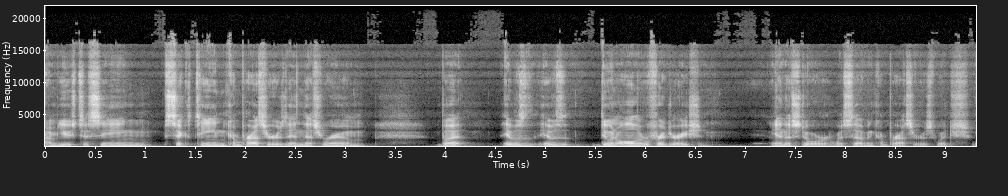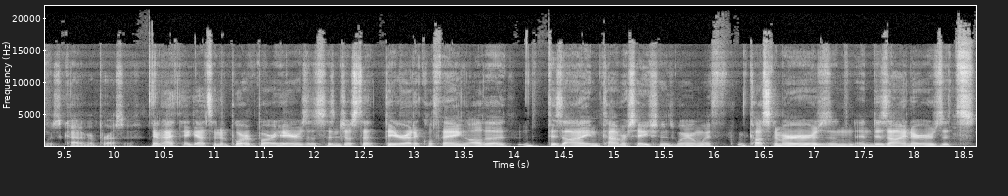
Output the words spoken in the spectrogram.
I'm used to seeing 16 compressors in this room, but it was it was doing all the refrigeration in the store with seven compressors, which was kind of impressive. And I think that's an important part here. Is this isn't just a theoretical thing. All the design conversations we're in with customers and, and designers, it's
